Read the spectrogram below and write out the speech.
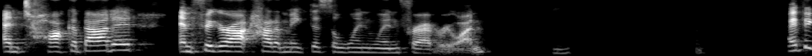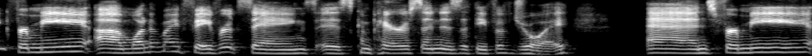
and talk about it and figure out how to make this a win win for everyone. I think for me, um, one of my favorite sayings is comparison is a thief of joy. And for me,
